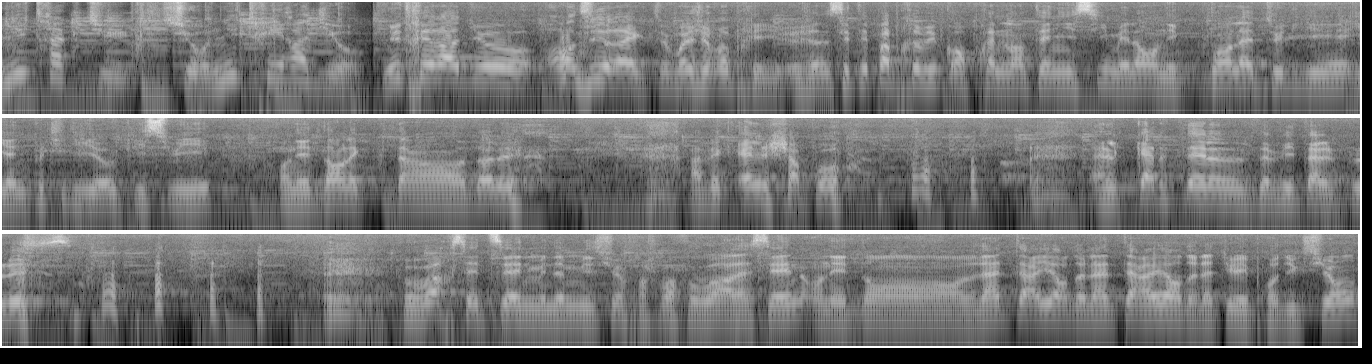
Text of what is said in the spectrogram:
Nutractu sur Nutri Radio. Nutri Radio en direct, moi j'ai repris. C'était pas prévu qu'on reprenne l'antenne ici, mais là on est dans l'atelier, il y a une petite vidéo qui suit. On est dans les, dans, dans le- avec El Chapeau, El Cartel de Vital Plus. faut voir cette scène, mesdames, messieurs, franchement, faut voir la scène. On est dans l'intérieur de l'intérieur de l'atelier production,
